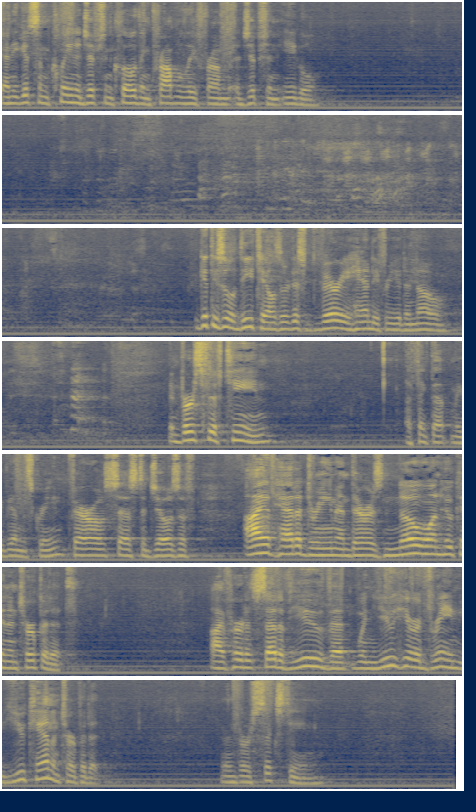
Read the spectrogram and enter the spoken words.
And he gets some clean Egyptian clothing, probably from Egyptian eagle. get these little details, they're just very handy for you to know. In verse 15, I think that may be on the screen, Pharaoh says to Joseph, I have had a dream, and there is no one who can interpret it. I've heard it said of you that when you hear a dream, you can interpret it. And then verse 16.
